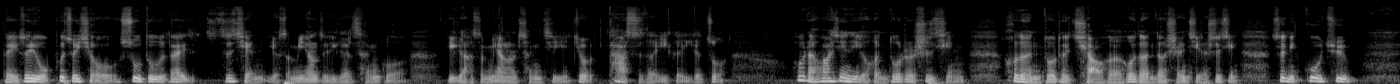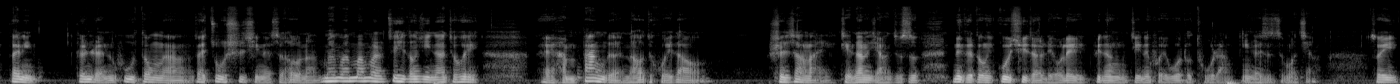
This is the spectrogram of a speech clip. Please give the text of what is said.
对，所以我不追求速度，在之前有什么样子一个成果，一个什么样的成绩，就踏实的一个一个做。后来发现有很多的事情，或者很多的巧合，或者很多神奇的事情，是你过去在你跟人互动啊，在做事情的时候呢，慢慢慢慢这些东西呢，就会哎很棒的，然后就回到身上来。简单的讲，就是那个东西过去的流泪变成今天回握的土壤，应该是这么讲。所以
